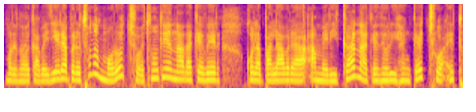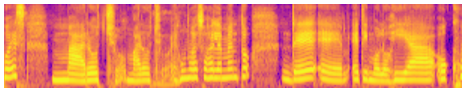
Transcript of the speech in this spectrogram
moreno de cabellera, pero esto no es morocho, esto no tiene nada que ver con la palabra americana, que es de origen quechua, esto es marocho, marocho. Es uno de esos elementos de eh, etimología oscura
